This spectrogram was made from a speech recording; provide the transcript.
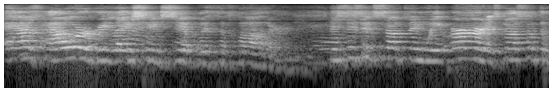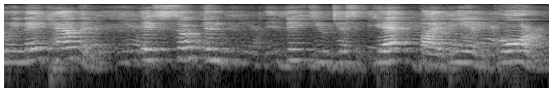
As our relationship with the Father. This isn't something we earn. It's not something we make happen. It's something that you just get by being born.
